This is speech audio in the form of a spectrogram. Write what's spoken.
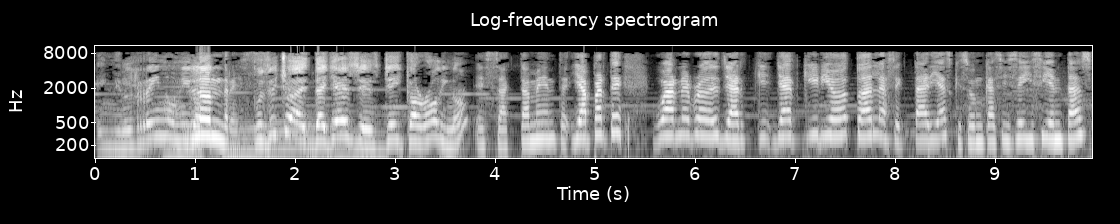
En el Reino Unido. Londres. Pues de hecho, de allá es, es J.K. Rowling, ¿no? Exactamente. Y aparte, Warner Brothers ya, adqui- ya adquirió todas las hectáreas, que son casi 600,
